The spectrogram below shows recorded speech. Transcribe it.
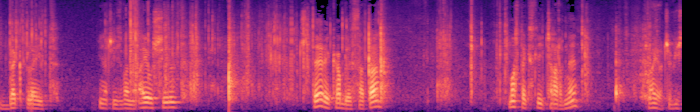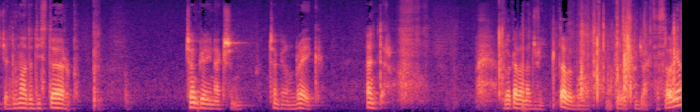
Backplate, inaczej zwany IO Shield. Cztery kable SATA. Mostek SLI czarny. No i oczywiście Do Not Disturb. Champion in Action. Champion Break. Enter. Blokada na drzwi. To by było na tyle, jeśli chodzi o akcesoria.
